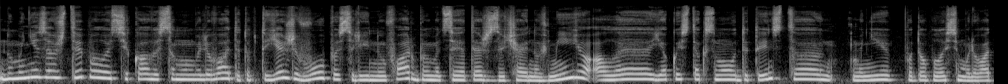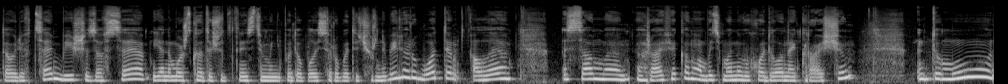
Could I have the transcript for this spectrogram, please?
Ну, мені завжди було цікаво саме малювати. Тобто є живопис лійною фарбами, це я теж, звичайно, вмію, але якось так самого дитинства мені подобалося малювати олівцем більше за все. Я не можу сказати, що в дитинстві мені подобалося робити чорнобілі роботи, але саме графіка, мабуть, в мене виходила найкраще. Тому.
